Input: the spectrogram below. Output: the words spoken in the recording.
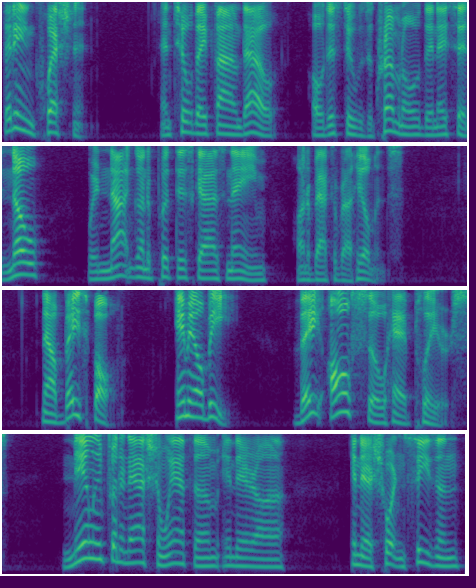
They didn't question it until they found out, oh, this dude was a criminal. Then they said, no, we're not going to put this guy's name on the back of our helmets. Now, baseball, MLB, they also had players kneeling for the national anthem in their uh, in their shortened season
